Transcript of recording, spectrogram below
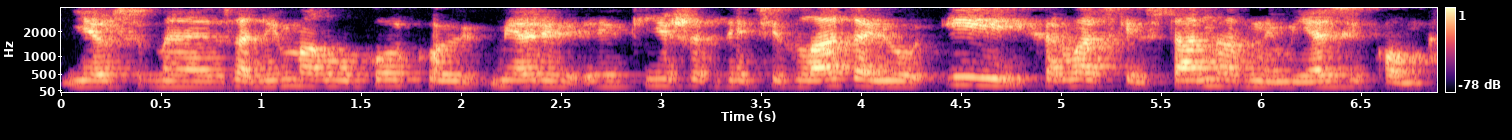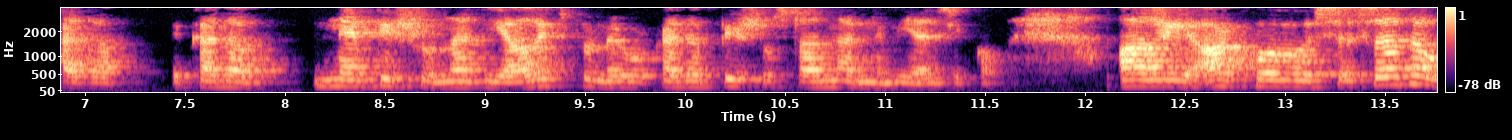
jer su me zanimalo u kolikoj mjeri književnici vladaju i hrvatskim standardnim jezikom kada, kada ne pišu na dijalektu, nego kada pišu standardnim jezikom. Ali ako se sada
